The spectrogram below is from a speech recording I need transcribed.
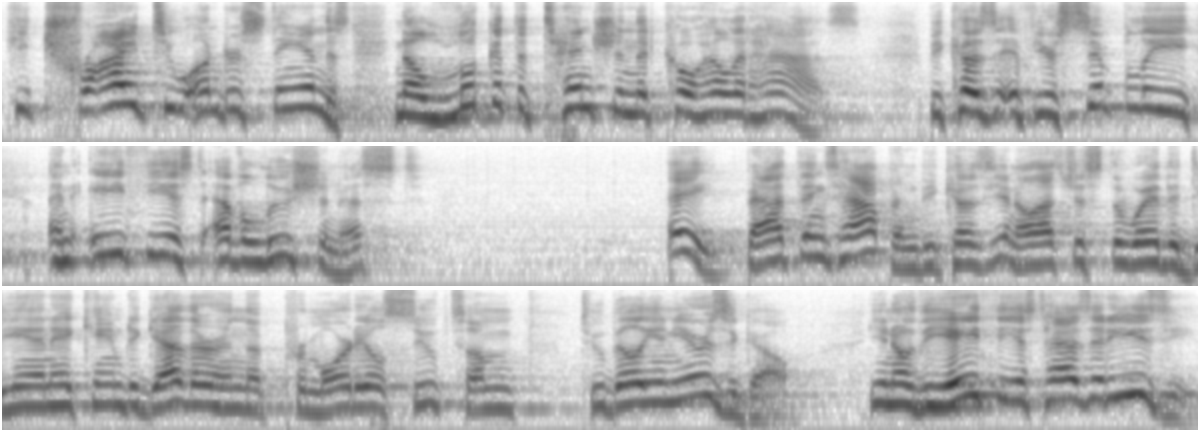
He tried to understand this. Now, look at the tension that Kohelet has. Because if you're simply an atheist evolutionist, hey, bad things happen because, you know, that's just the way the DNA came together in the primordial soup some two billion years ago. You know, the atheist has it easy.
